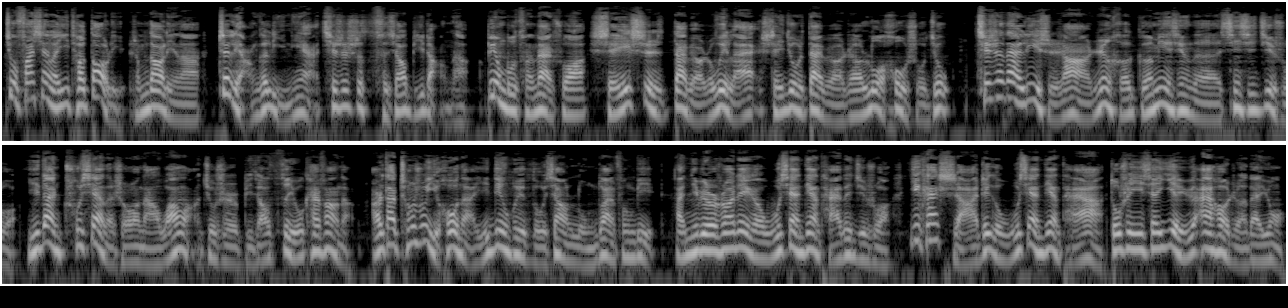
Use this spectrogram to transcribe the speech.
就发现了一条道理。什么道理呢？这两个理念其实是此消彼长的，并不存在说谁是代表着未来，谁就是代表着落后守旧。其实，在历史上，任何革命性的信息技术一旦出现的时候呢，往往就是比较自由开放的。而它成熟以后呢，一定会走向垄断封闭啊！你比如说这个无线电台的技术，一开始啊，这个无线电台啊，都是一些业余爱好者在用。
